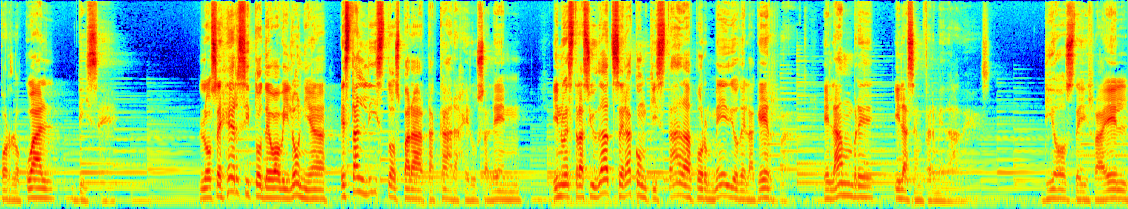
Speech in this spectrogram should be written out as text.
Por lo cual dice, los ejércitos de Babilonia están listos para atacar a Jerusalén, y nuestra ciudad será conquistada por medio de la guerra, el hambre y las enfermedades. Dios de Israel,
